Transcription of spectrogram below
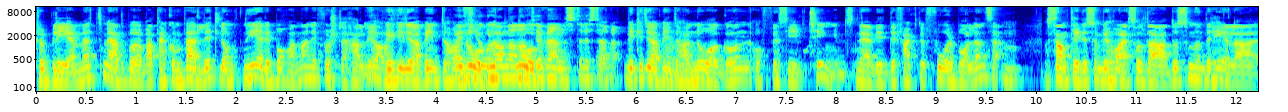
problemet med att var att han kom väldigt långt ner i banan i första halvlek. Ja. Vilket gör att vi inte har någon... han till någon vänster istället. vilket gör att vi inte har någon offensiv tyngd när vi de facto får bollen sen. Mm. Och samtidigt som vi har en Soldado som under hela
